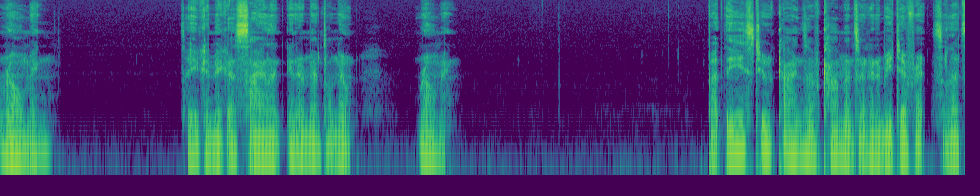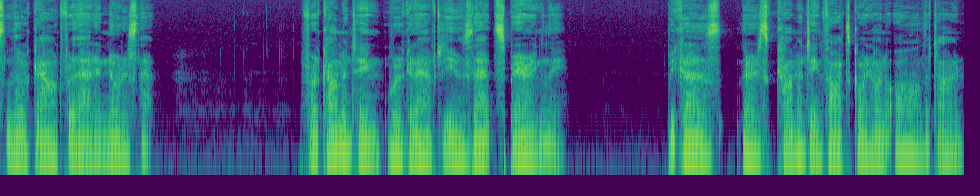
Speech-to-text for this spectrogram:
roaming. So you can make a silent inner mental note roaming. But these two kinds of comments are going to be different. So let's look out for that and notice that. For commenting, we're going to have to use that sparingly because there's commenting thoughts going on all the time.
